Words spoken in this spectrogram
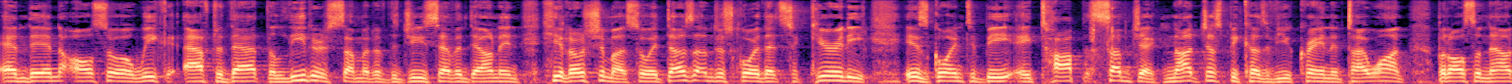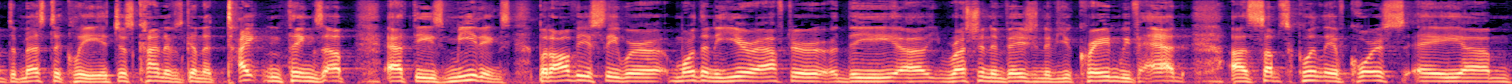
and then also a week after that, the leaders summit of the G7 down in Hiroshima. So it does underscore that security is going to be a top subject, not just because of Ukraine. Ukraine and Taiwan, but also now domestically. It just kind of is going to tighten things up at these meetings. But obviously, we're more than a year after the uh, Russian invasion of Ukraine. We've had uh, subsequently, of course, a, um,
